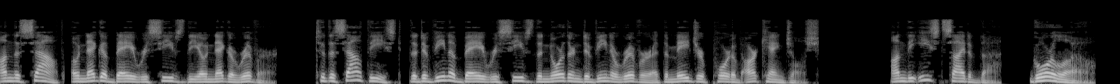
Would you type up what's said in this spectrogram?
On the south, Onega Bay receives the Onega River. To the southeast, the Dvina Bay receives the northern Dvina River at the major port of Arkhangelsk. On the east side of the Gorlo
